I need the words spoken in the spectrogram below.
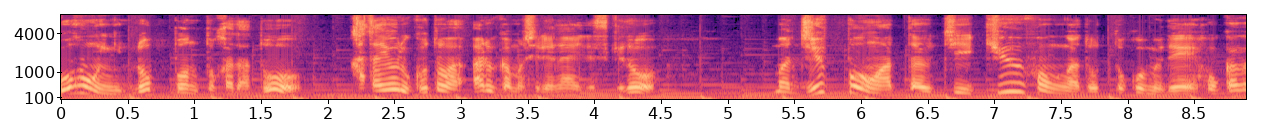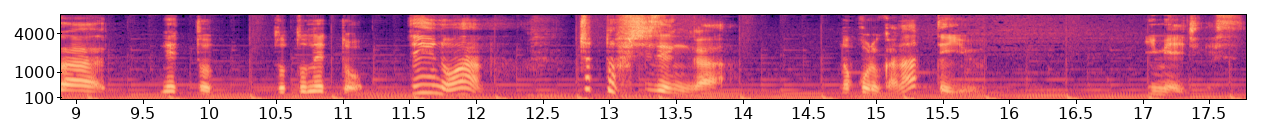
5本6本とかだと偏ることはあるかもしれないですけど、まあ、10本あったうち9本がドットコムで他がネットドットネットっていうのはちょっと不自然が残るかなっていうイメージです。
